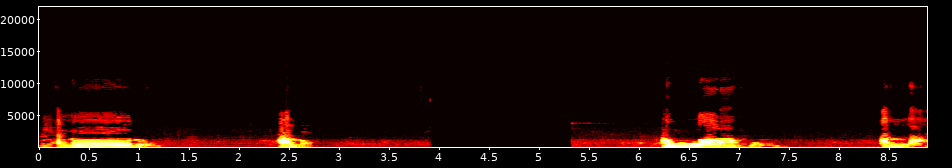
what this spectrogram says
ইয়া নূরু আলো। আল্লাহু, আল্লাহ।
